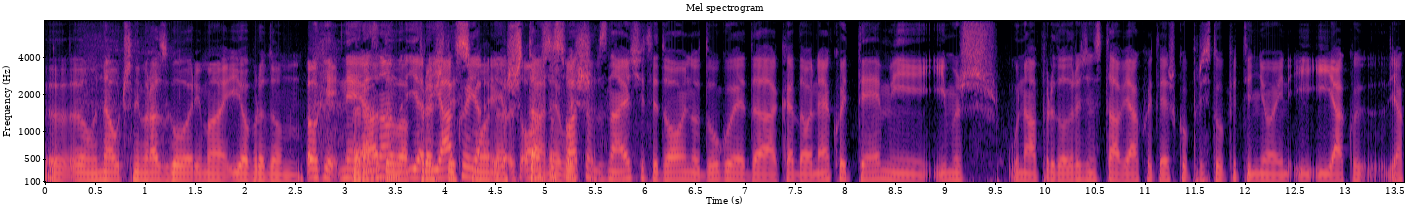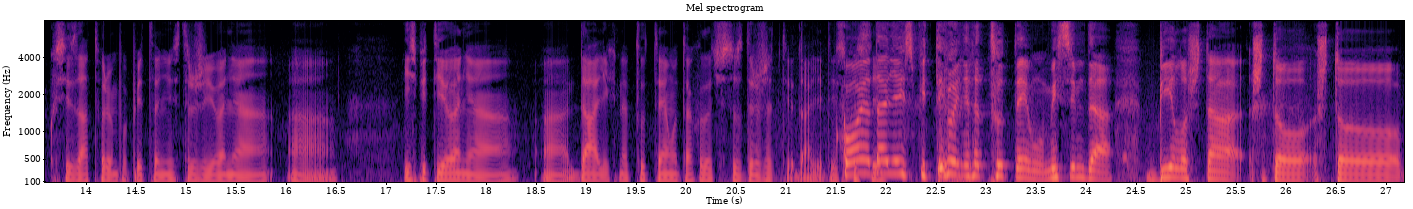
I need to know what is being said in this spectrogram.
uh, naučnim razgovorima i obradom Ok, ne, ja znam, radova, ja, prešli jako, smo ja, na šta ono što shvatam, znajući te dovoljno dugo je da kada o nekoj temi imaš unapred određen stav, jako je teško pristupiti njoj i, i jako, jako si zatvoren po pitanju istraživanja, a, ispitivanja a, daljih na tu temu, tako da ću se uzdržati od dalje diskusije. Koje dalje ispitivanje na tu temu? Mislim da bilo šta što, što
